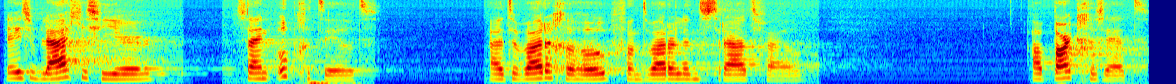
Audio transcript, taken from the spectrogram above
Deze blaadjes hier zijn opgeteeld uit de warrige hoop van dwarrelend straatvuil. Apart gezet,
